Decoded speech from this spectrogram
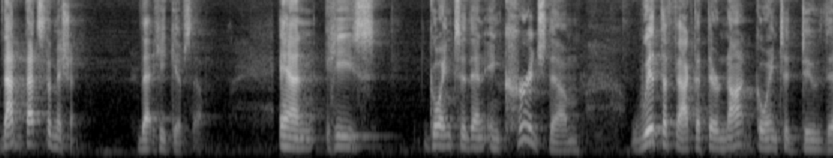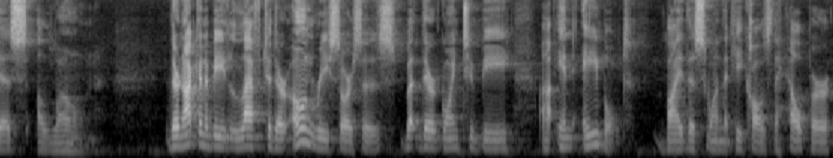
That, that's the mission that He gives them. And He's going to then encourage them with the fact that they're not going to do this alone. They're not going to be left to their own resources, but they're going to be uh, enabled by this one that he calls the helper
